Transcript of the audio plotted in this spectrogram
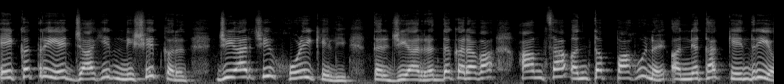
एकत्र येत जाहीर निषेध करत जी आरची होळी केली. तर जी आर रद्द करावा आमचा अंत पाहू नये अन्यथा केंद्रीय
